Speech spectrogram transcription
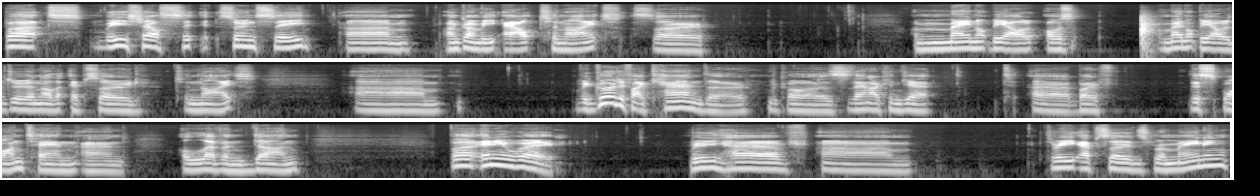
But we shall see, soon see. Um, I'm going to be out tonight, so I may not be able. I was. I may not be able to do another episode tonight. Um, be good if I can though, because then I can get uh, both this one, 10 and 11 done. But anyway, we have um, three episodes remaining.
